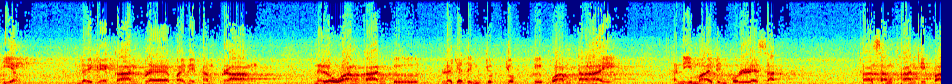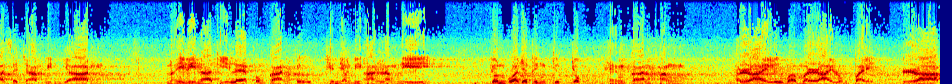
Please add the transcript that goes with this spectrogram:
เที่ยง ได้แก่การแปรไปในท่ามกลาง ในระหว่างการเกิดและจะถึงจุดจบคือความตาย อันนี้หมายถึงคนและสัตว์ ถ้าสังขารที่ปราศจากวิญญาณ ในวินาทีแรกของการเกิด เช่นอย่างวิหารหลังนี้ จนกว่าจะถึงจุดจบแห่งการพังทลายหรือว่ามาลายลงไป ราบ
